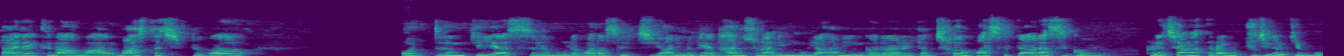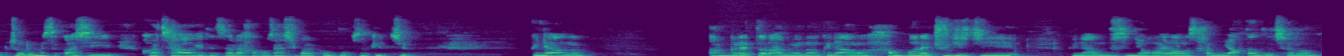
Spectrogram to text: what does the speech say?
다이렉트는 아마 마스터 치프가 어떤 게이아스를 물려받았을지 아니면 그냥 단순한 인물이 아닌 거를 일단 처음 봤을 때 알았을 거예요. 그렇지 않았더라면 굳이 그렇게 목 조르면서까지 거창하게 대사를 하고 자시고 할 것도 없었겠죠. 그냥 안 그랬더라면은 그냥 한 번에 죽이지 그냥 무슨 영화에 나온 삼류악당들처럼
